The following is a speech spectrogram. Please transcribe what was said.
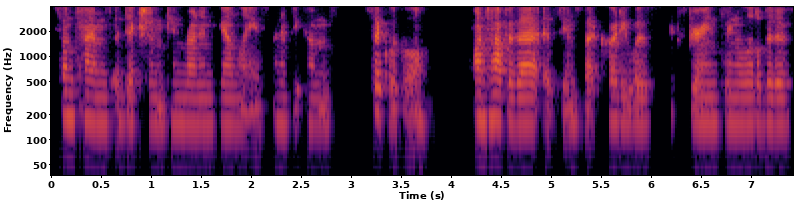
sometimes addiction can run in families and it becomes cyclical. On top of that, it seems that Cody was experiencing a little bit of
